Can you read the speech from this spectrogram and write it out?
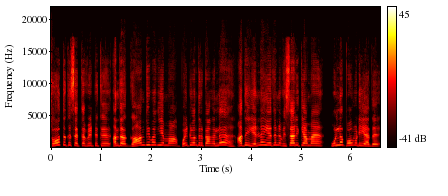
சோத்துக்கு செத்த வீட்டுக்கு அந்த காந்திமதி அம்மா போயிட்டு வந்திருக்காங்கல்ல? அது என்ன ஏதுன்னு விசாரிக்காம உள்ள போக முடியாது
